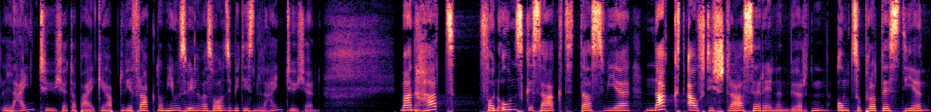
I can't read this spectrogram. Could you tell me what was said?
Leintücher dabei gehabt. Und wir fragten um Himmels Willen, was wollen Sie mit diesen Leintüchern? Man hat von uns gesagt, dass wir nackt auf die Straße rennen würden, um zu protestieren.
